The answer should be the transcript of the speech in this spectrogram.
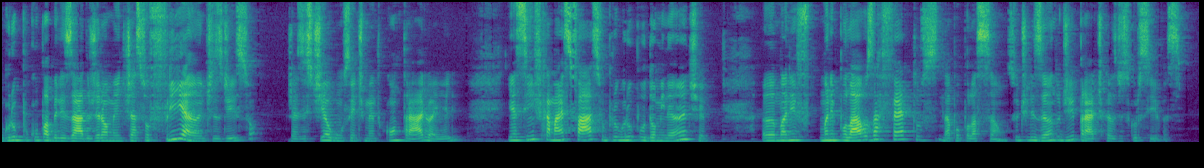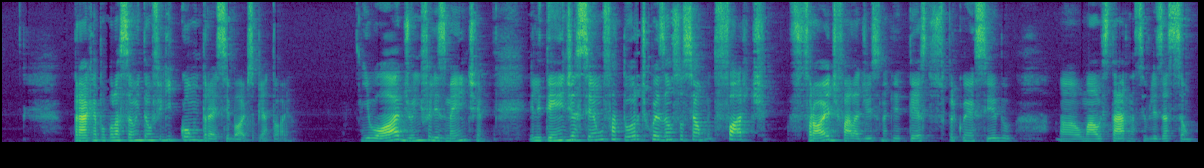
grupo culpabilizado geralmente já sofria antes disso, já existia algum sentimento contrário a ele, e assim fica mais fácil para o grupo dominante uh, manipular os afetos da população, se utilizando de práticas discursivas, para que a população então fique contra esse bode expiatório. E o ódio, infelizmente, ele tende a ser um fator de coesão social muito forte. Freud fala disso naquele texto super conhecido, uh, o mal-estar na civilização.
